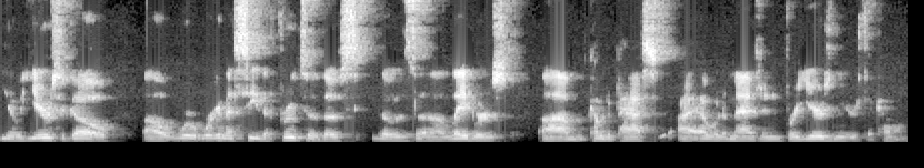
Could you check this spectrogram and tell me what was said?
you know, years ago. Uh, we're we're going to see the fruits of those those uh, labors um, come to pass. I, I would imagine for years and years to come.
